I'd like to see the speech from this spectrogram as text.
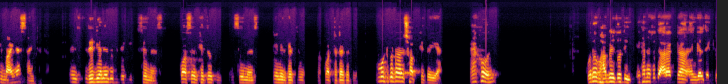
এই মাইনাস সাইন থেটা এই রেডিয়ানে যদি দেখি সেম এস কসের ক্ষেত্রেও কি? সেম এস টেনের ক্ষেত্রে কট ক্ষেত্রে। মোট কথা সব ক্ষেত্রেই এক। এখন কোনোভাবে যদি, এখানে যদি আর একটা অ্যাঙ্গেল দেখতো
